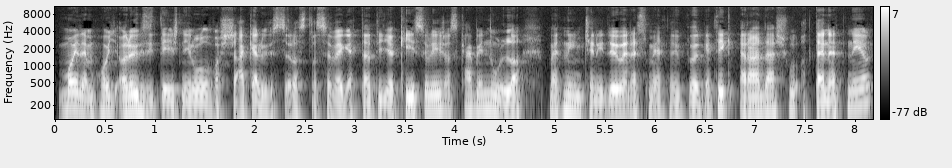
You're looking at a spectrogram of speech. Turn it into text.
majdnem, hogy a rögzítésnél olvassák először azt a szöveget. Tehát így a készülés az kb. nulla, mert nincsen időben, ezt eszméletlenül pörgetik. Ráadásul a tenetnél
